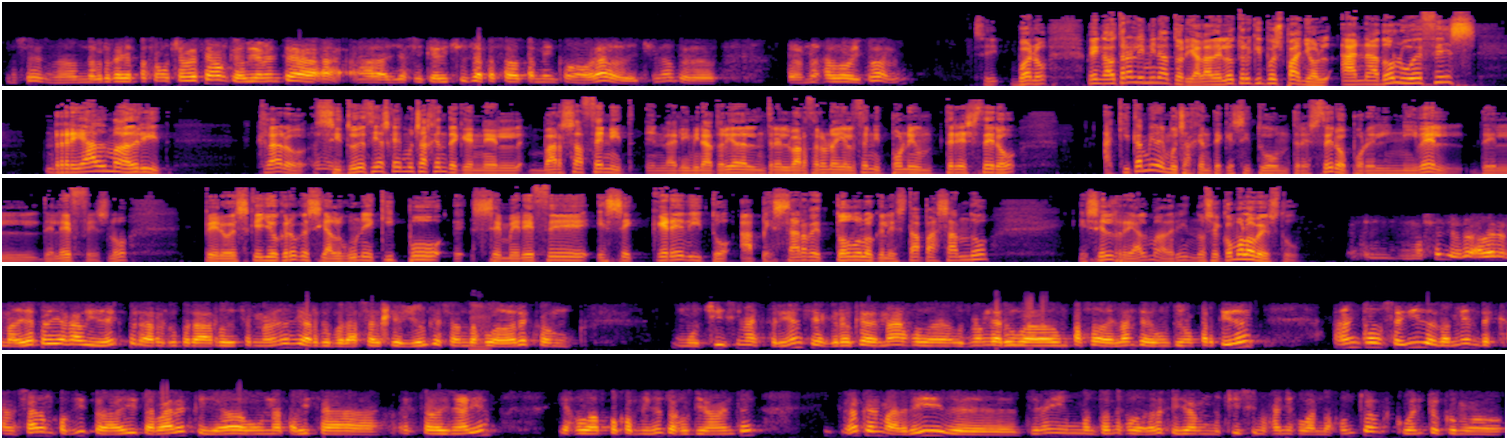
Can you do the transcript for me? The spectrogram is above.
no sé, no, creo que haya pasado muchas veces, aunque obviamente a, a, a le ha pasado también con Obrado, de hecho, ¿no? Pero, pero no es algo habitual, ¿no? Sí. Bueno, venga, otra eliminatoria, la del otro equipo español, Anadolu Efes, Real Madrid. Claro, si tú decías que hay mucha gente que en el Barça Zenit, en la eliminatoria entre el Barcelona y el Zenit, pone un 3-0, aquí también hay mucha gente que sitúa un 3-0 por el nivel del, del EFES, ¿no? Pero es que yo creo que si algún equipo eh, se merece ese crédito a pesar de todo lo que le está pasando, es el Real Madrid. No sé, ¿cómo lo ves tú? No sé, yo creo, a ver, el Madrid ha perdido a Gavidec, pero ha recuperado a Rudy Fernández y ha recuperado a Sergio Yul, que son dos mm. jugadores con muchísima experiencia. Creo que además Usman Garuba ha dado un paso adelante en los últimos partidos. Han conseguido también descansar un poquito a David Tavares, que lleva una paliza extraordinaria y ha jugado pocos minutos últimamente Creo que el Madrid eh, tiene un montón de jugadores que llevan muchísimos años jugando juntos. Cuento como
